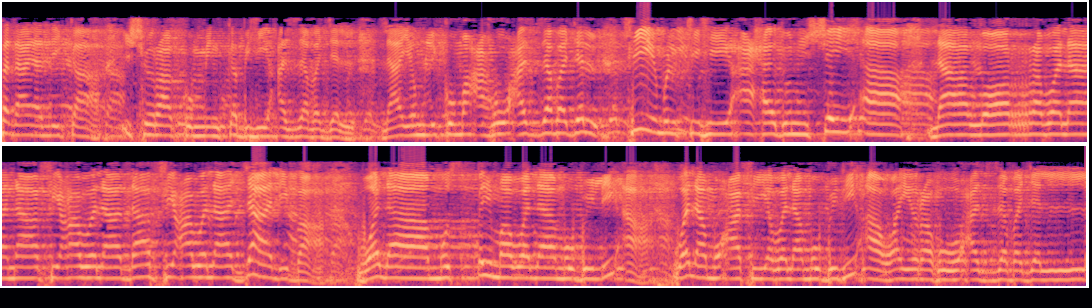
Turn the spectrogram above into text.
ഫദാലിക ഇശ്റാഖു മിൻക ബിഹി ضار ولا نافع ولا دافع ولا جالب ولا مسقم ولا مبلئ ولا معافي ولا مبرئ غيره عز وجل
